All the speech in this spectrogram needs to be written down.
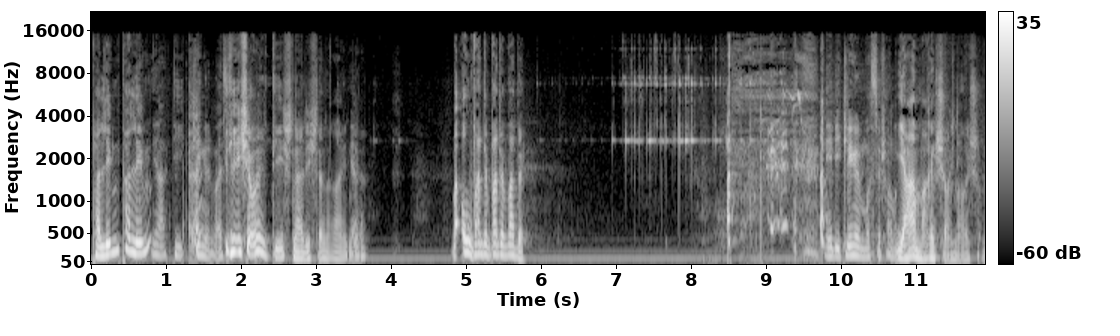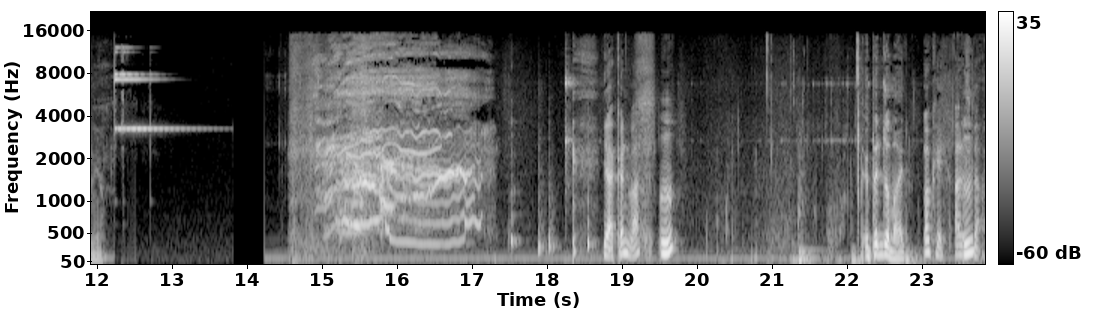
Palim, Palim? Ja, die Klingel, weißt du. Die, schon- die schneide ich dann rein, ja. Ja. Oh, warte, warte, warte. Nee, die Klingel musste schon rein. Ja, mache ich schon, mache ich schon, ja. Ja, können wir? Ich bin soweit. Okay, alles klar.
